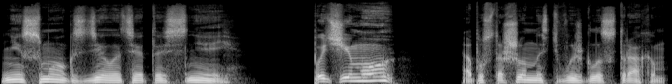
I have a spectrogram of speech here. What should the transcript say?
Не смог сделать это с ней. Почему? Опустошенность выжгла страхом.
